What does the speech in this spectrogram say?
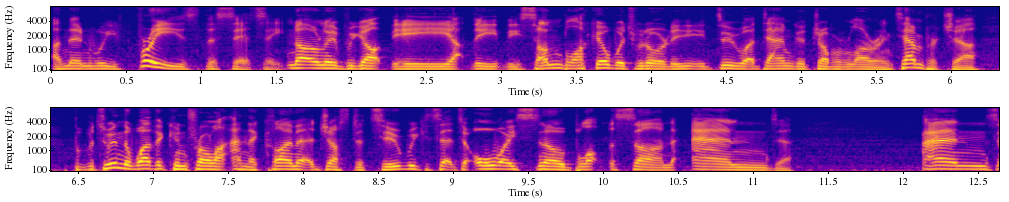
and then we freeze the city. Not only have we got the, the, the sun blocker, which would already do a damn good job of lowering temperature, but between the weather controller and the climate adjuster too, we can set it to always snow, block the sun, and and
